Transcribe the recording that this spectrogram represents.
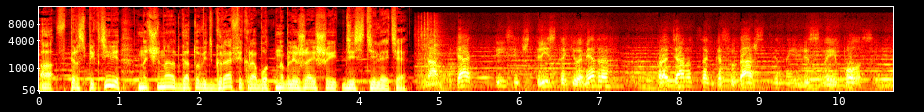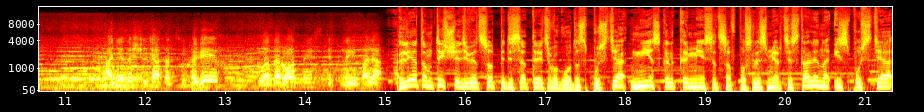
а в перспективе начинают готовить график работ на ближайшие десятилетия. На 5300 километров протянутся государственные лесные полосы. Они защитят от суховеев плодородные степные поля. Летом 1953 года, спустя несколько месяцев после смерти Сталина и спустя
